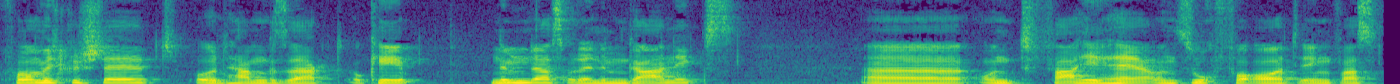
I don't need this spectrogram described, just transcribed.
vor mich gestellt und haben gesagt, okay, nimm das oder nimm gar nichts äh, und fahr hierher und such vor Ort irgendwas.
